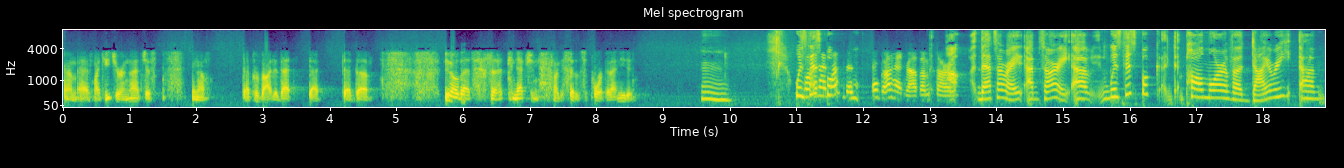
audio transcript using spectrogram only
um, as my teacher, and that just you know that provided that that that uh, you know that that connection, like I said, of support that I needed. Well, Was well, this book? love this. Oh, go ahead, Rob. I'm sorry. Uh, that's all right. I'm sorry. Uh, was this book, Paul, more of a diary um,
